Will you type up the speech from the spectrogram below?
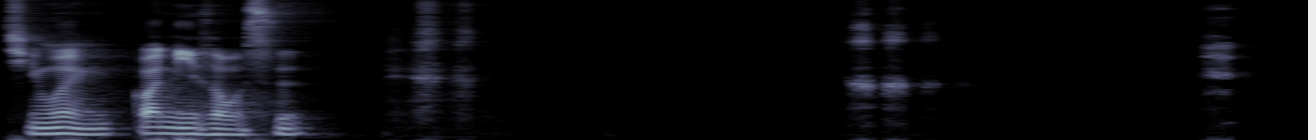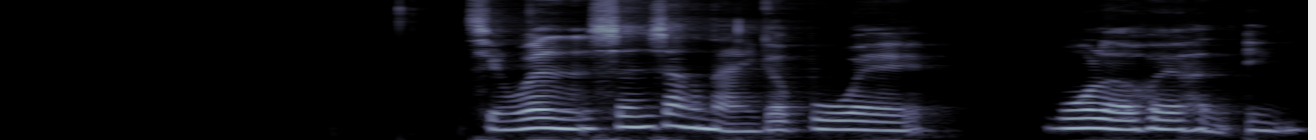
请问关你什么事？请问身上哪一个部位摸了会很硬，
